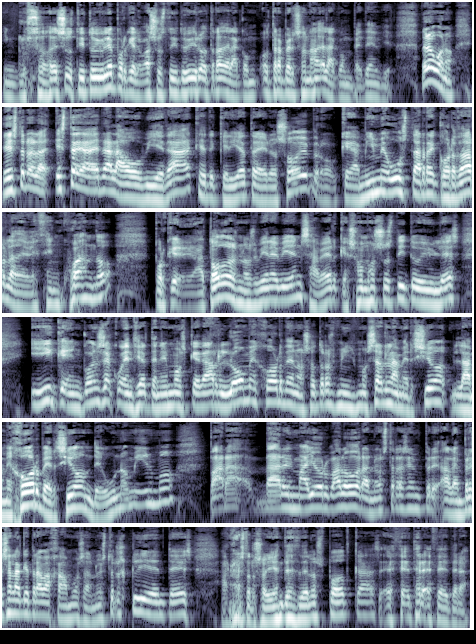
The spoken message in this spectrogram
Incluso es sustituible porque lo va a sustituir otra, de la, otra persona de la competencia. Pero bueno, esta era, la, obviedad que quería traeros hoy, pero que a mí me gusta recordarla de vez en cuando, porque a todos nos viene bien saber que somos sustituibles y que en consecuencia tenemos que dar lo mejor de nosotros mismos, ser la, la mejor versión de uno mismo dar el mayor valor a, nuestras a la empresa en la que trabajamos, a nuestros clientes, a nuestros oyentes de los podcasts, etcétera, etcétera.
